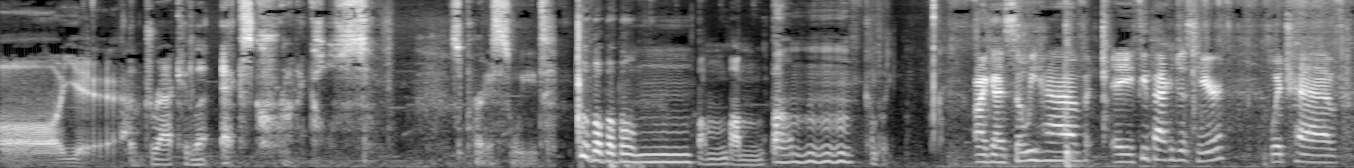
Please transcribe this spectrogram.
Oh, yeah. The Dracula X Chronicles. It's pretty sweet. Boom, boom, boom, boom. Bum bum bum. Complete. All right, guys, so we have a few packages here, which have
